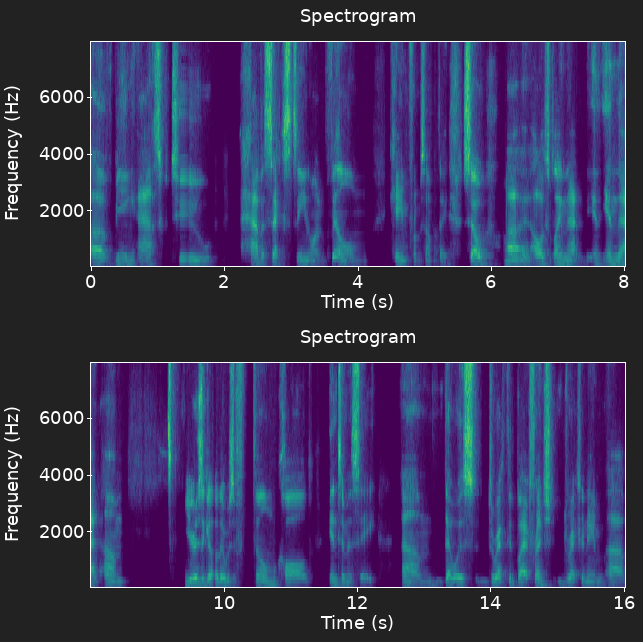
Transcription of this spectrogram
of being asked to have a sex scene on film came from something. So uh, oh. I'll explain that in, in that um, years ago there was a film called Intimacy um, that was directed by a French director named uh,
